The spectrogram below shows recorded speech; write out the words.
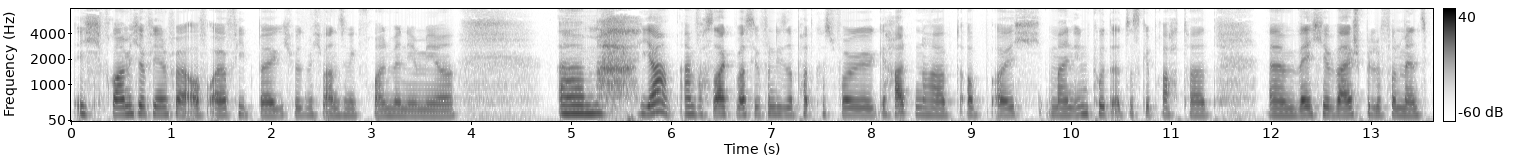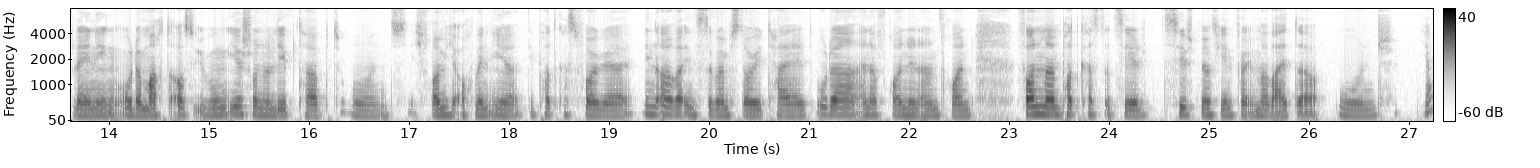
ich freue mich auf jeden Fall auf euer Feedback. Ich würde mich wahnsinnig freuen, wenn ihr mir ähm, ja, einfach sagt, was ihr von dieser Podcast-Folge gehalten habt, ob euch mein Input etwas gebracht hat, ähm, welche Beispiele von Mansplaining oder Machtausübung ihr schon erlebt habt. Und ich freue mich auch, wenn ihr die Podcast-Folge in eurer Instagram-Story teilt oder einer Freundin, einem Freund von meinem Podcast erzählt. Das hilft mir auf jeden Fall immer weiter. Und ja,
